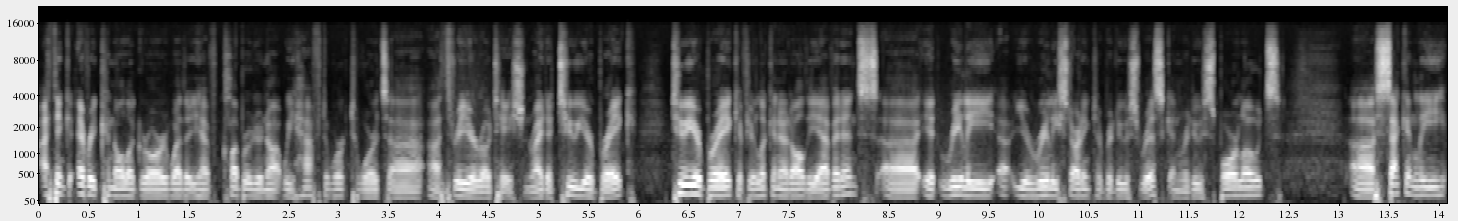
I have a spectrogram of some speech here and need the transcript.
I think every canola grower, whether you have club root or not, we have to work towards a, a three-year rotation, right? A two-year break. Two-year break. If you're looking at all the evidence, uh, it really uh, you're really starting to reduce risk and reduce spore loads. Uh, secondly,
